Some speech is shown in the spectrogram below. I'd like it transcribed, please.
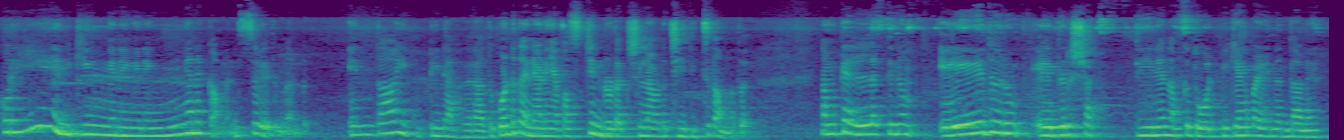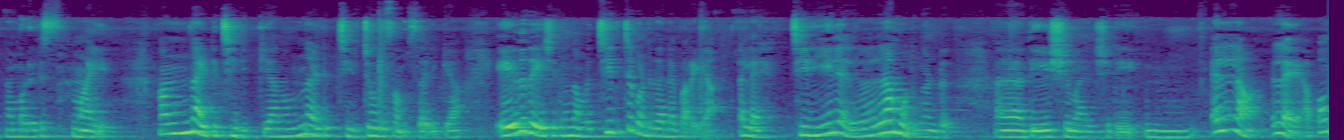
കുറേ എനിക്ക് ഇങ്ങനെ ഇങ്ങനെ ഇങ്ങനെ കമൻസ് വരുന്നുണ്ട്. എന്താ ഈ കുട്ടീന്റെ അഹങ്കാരം അതുകൊണ്ട് തന്നെയാണ് ഞാൻ ഫസ്റ്റ് ഇൻട്രൊഡക്ഷനിൽ അവിടെ ചിരിച്ചു തന്നത്. നമുക്ക് എല്ലാത്തിനും ഏതൊരു എതിർ ശക്തിനെ നമുക്ക് തോൽപ്പിക്കാൻ കഴിയുന്ന എന്താണ്? നമ്മുടെ ഒരു സ്മൈൽ നന്നായിട്ട് ചിരിക്കുക നന്നായിട്ട് ചിരിച്ചുകൊണ്ട് സംസാരിക്കുക. ഏത് ദേഷ്യത്തിനും നമ്മൾ ചിരിച്ചുകൊണ്ട് തന്നെ പറയാം. അല്ലേ? ചിരിയിലെല്ലാം ഒതുങ്ങുന്നുണ്ട്. ദേഷ്യം ശരി എല്ലാം അല്ലേ? അപ്പം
